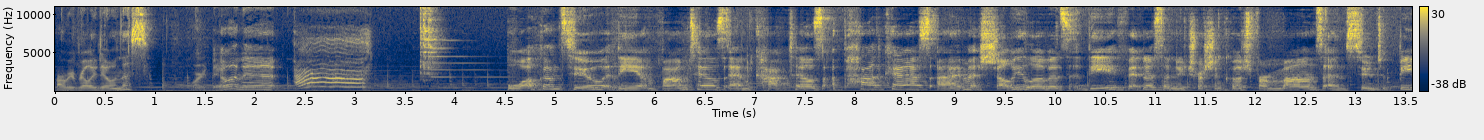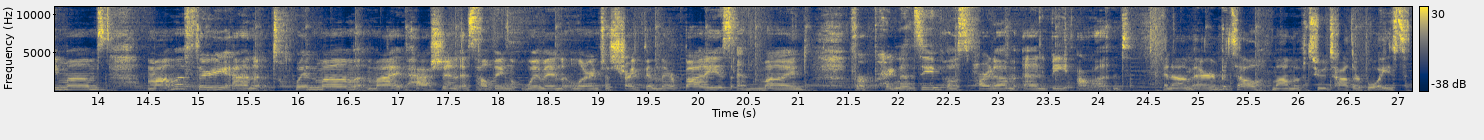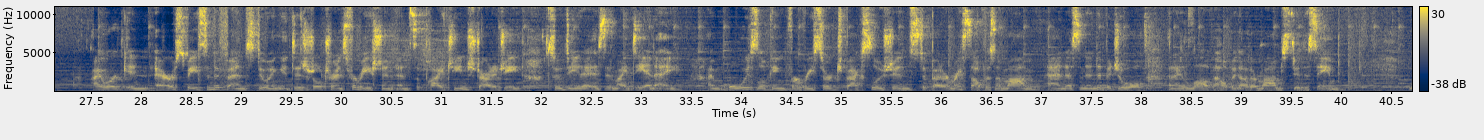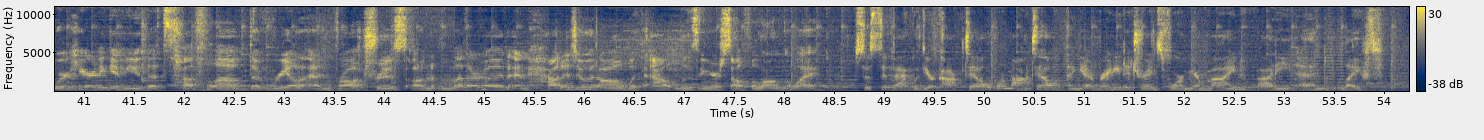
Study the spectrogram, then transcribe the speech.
Are we really doing this? We're doing it. Ah! Welcome to the Mom Tales and Cocktails podcast. I'm Shelby Lobitz, the fitness and nutrition coach for moms and soon to be moms, mom of three, and twin mom. My passion is helping women learn to strengthen their bodies and mind for pregnancy, postpartum, and beyond. And I'm Erin Patel, mom of two toddler boys. I work in aerospace and defense doing digital transformation and supply chain strategy, so data is in my DNA. I'm always looking for research backed solutions to better myself as a mom and as an individual, and I love helping other moms do the same. We're here to give you the tough love, the real and raw truths on motherhood and how to do it all without losing yourself along the way. So sit back with your cocktail or mocktail and get ready to transform your mind, body, and life.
